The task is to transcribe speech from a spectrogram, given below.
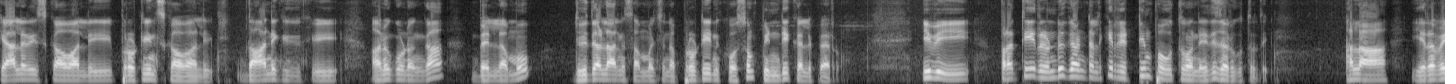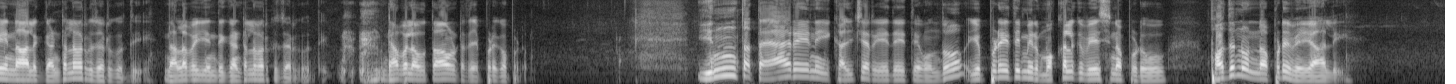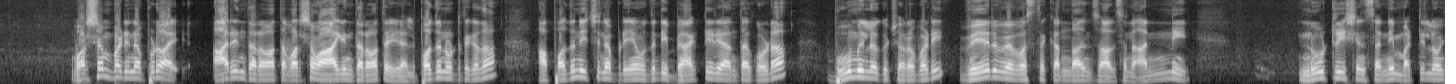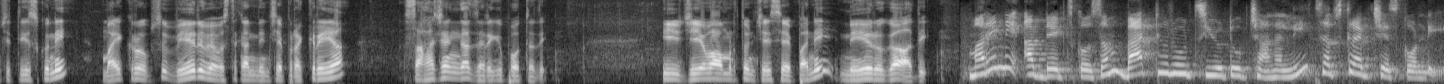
క్యాలరీస్ కావాలి ప్రోటీన్స్ కావాలి. దానికి అనుగుణంగా బెల్లము ద్విదళానికి సంబంధించిన ప్రోటీన్ కోసం పిండి కలిపారు. ఇవి ప్రతి రెండు గంటలకి రెట్టింపు అవుతూ అనేది జరుగుతుంది. అలా ఇరవై నాలుగు గంటల వరకు జరుగుద్ది నలభై ఎనిమిది గంటల వరకు జరుగుద్ది. డబుల్ అవుతూ ఉంటుంది ఎప్పటికప్పుడు. ఇంత తయారైన ఈ కల్చర్ ఏదైతే ఉందో ఎప్పుడైతే మీరు మొక్కలకు వేసినప్పుడు పదునున్నప్పుడు వేయాలి. వర్షం పడినప్పుడు ఆరిన తర్వాత వర్షం ఆగిన తర్వాత వేయాలి. పదును ఉంటుంది కదా ఆ పదును ఇచ్చినప్పుడు ఏమవుతుంది ఈ బ్యాక్టీరియా అంతా కూడా భూమిలోకి చొరబడి వేరు వ్యవస్థకి అందించాల్సిన అన్ని న్యూట్రిషన్స్ అన్ని మట్టిలోంచి తీసుకుని మైక్రోబ్స్ వేరు వ్యవస్థకు అందించే ప్రక్రియ సహజంగా జరిగిపోతుంది. ఈ జీవామృతం చేసే పని నేరుగా అది. మరిన్ని అప్డేట్స్ కోసం బ్యాక్ టు రూట్స్ యూట్యూబ్ ఛానల్ని సబ్స్క్రైబ్ చేసుకోండి.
